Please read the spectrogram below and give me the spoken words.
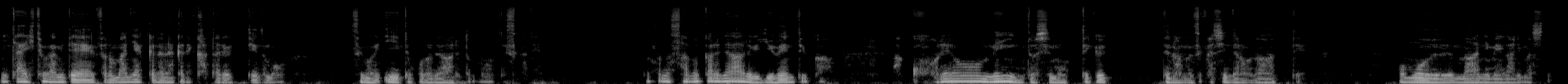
見たい人が見て、そのマニアックな中で語るっていうのも、すごいいいところではあると思うんですがね。そのサブカルであるゆえんというか、これをメインとして持っていくってのは難しいんだろうなって思う、まあ、アニメがありまして。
